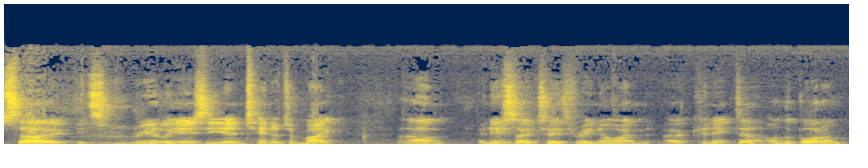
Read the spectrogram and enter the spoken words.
So it's really easy antenna to make. Um, an SO239 uh, connector on the bottom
